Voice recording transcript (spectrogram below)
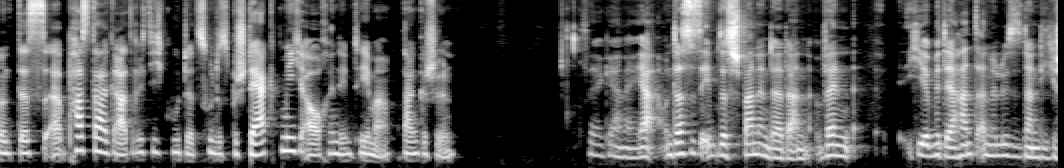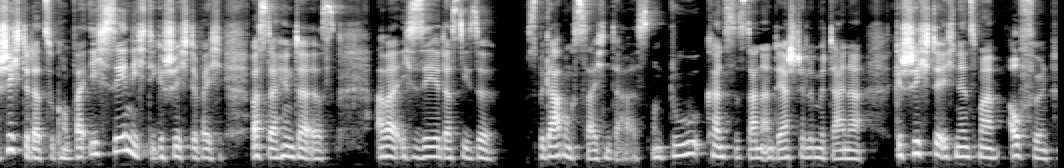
und das äh, passt da gerade richtig gut dazu. Das bestärkt mich auch in dem Thema. Dankeschön. Sehr gerne, ja. Und das ist eben das Spannende dann, wenn hier mit der Handanalyse dann die Geschichte dazu kommt, weil ich sehe nicht die Geschichte, welche, was dahinter ist, aber ich sehe, dass diese das Begabungszeichen da ist. Und du kannst es dann an der Stelle mit deiner Geschichte, ich nenne es mal, auffüllen.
